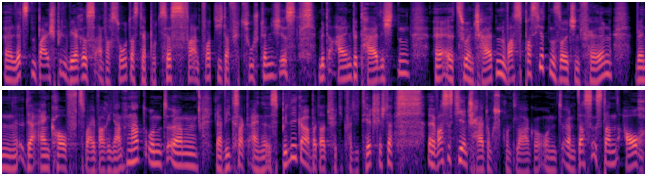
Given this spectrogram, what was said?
äh, letzten Beispiel wäre es einfach so, dass der Prozess verantwortlich dafür zuständig ist, mit allen Beteiligten äh, zu entscheiden, was passiert in solchen Fällen, wenn der Einkauf zwei Varianten hat und ähm, ja, wie gesagt, eine ist billiger, aber dafür die Qualität schlechter. Äh, was ist die Entscheidungsgrundlage? Und ähm, das ist dann auch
